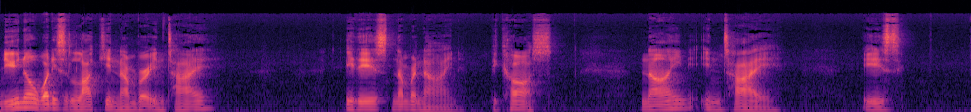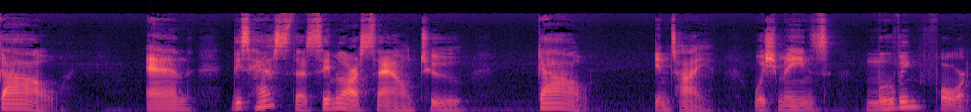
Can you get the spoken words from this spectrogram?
Do you know what is a lucky number in Thai? It is number 9 because 9 in Thai is Gao and this has the similar sound to Gao in Thai which means moving forward.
